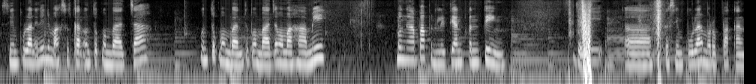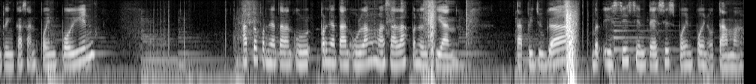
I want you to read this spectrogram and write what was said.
Simpulan ini dimaksudkan untuk membaca, untuk membantu pembaca memahami mengapa penelitian penting. Jadi uh, kesimpulan merupakan ringkasan poin-poin atau pernyataan pernyataan ulang masalah penelitian, tapi juga berisi sintesis poin-poin utama.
